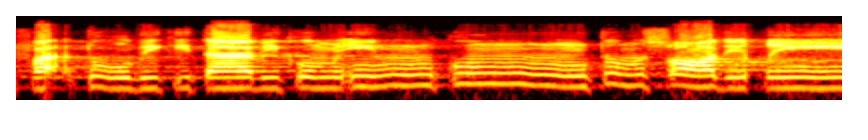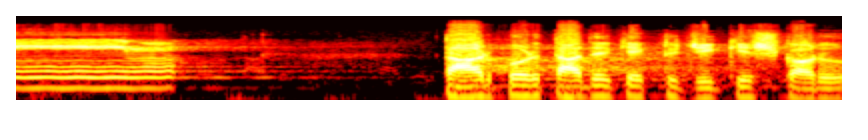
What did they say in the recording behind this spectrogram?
فأتوا بكتابكم إن كنتم صادقين তারপর তাদেরকে একটু জিজ্ঞেস করো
